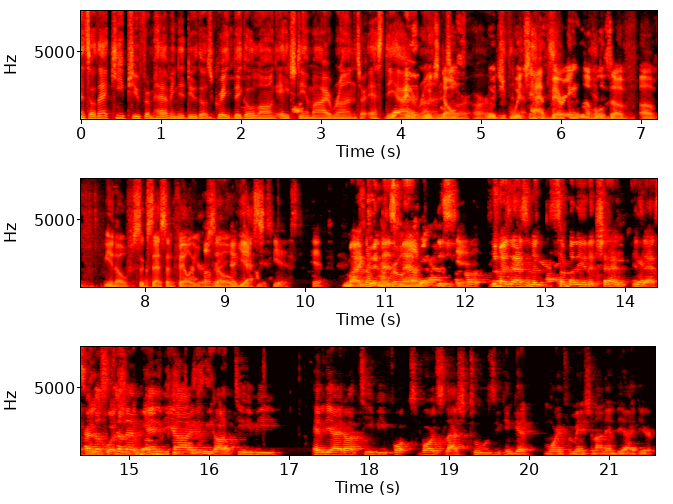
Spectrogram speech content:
And so that keeps you from having to do those great big old long HDMI runs or SDI runs which don't or, or which Ethernet which have runs. varying levels of of you know success and failure. Oh, So heck, yes. yes, yes. My So, goodness, man. Ro- this- Yeah. somebody's asking. A, somebody in the chat is Yeah, asking a question about the PTZ. NDI.TV, NDI.TV for- forward slash tools. You can get more information on NDI there.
